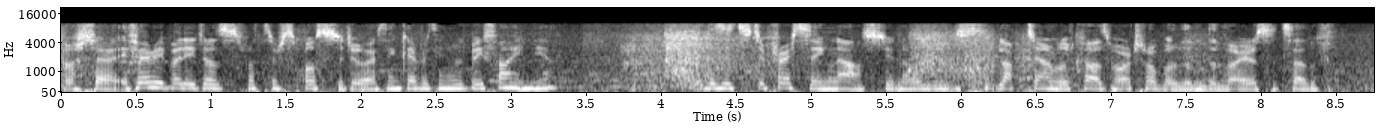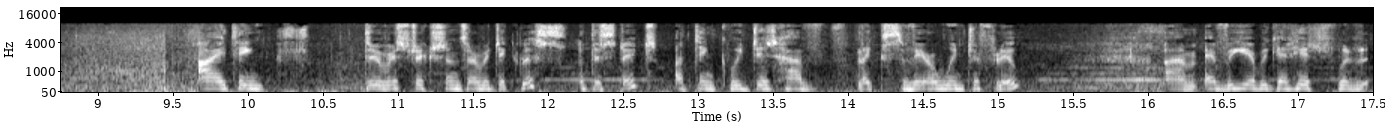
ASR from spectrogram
But uh, if everybody does what they're supposed to do, I think everything will be fine, yeah? Because it's depressing not, you know, lockdown will cause more trouble than the virus itself. I think the restrictions are ridiculous at this stage. I think we did have like severe winter flu. Um, every year we get hit with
